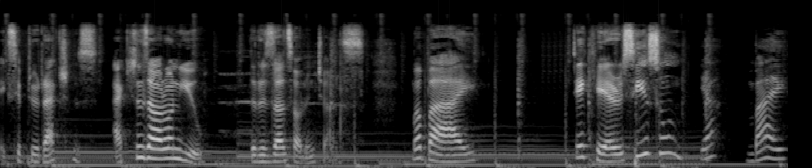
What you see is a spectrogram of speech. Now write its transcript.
Accept your actions. Actions are on you. The results are in chance. Bye bye take care. See you soon. Yeah. Bye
